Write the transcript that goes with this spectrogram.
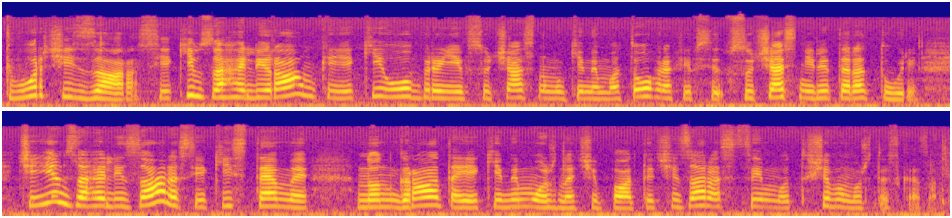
творчість зараз? Які взагалі рамки, які обрії в сучасному кінематографі, в сучасній літературі? Чи є взагалі зараз якісь теми нонграта, які не можна чіпати? Чи зараз цим, от що ви можете сказати?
